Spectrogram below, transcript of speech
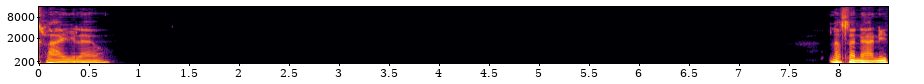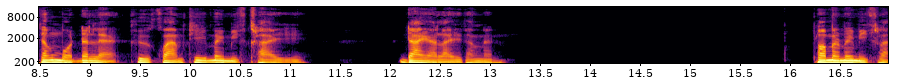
ใครแล้ว ลักษณะนี้ทั้งหมดนั่นแหละ คือความที่ไม่มีใครได้อะไรทั้งนั้น เพราะมันไม่มีใคร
